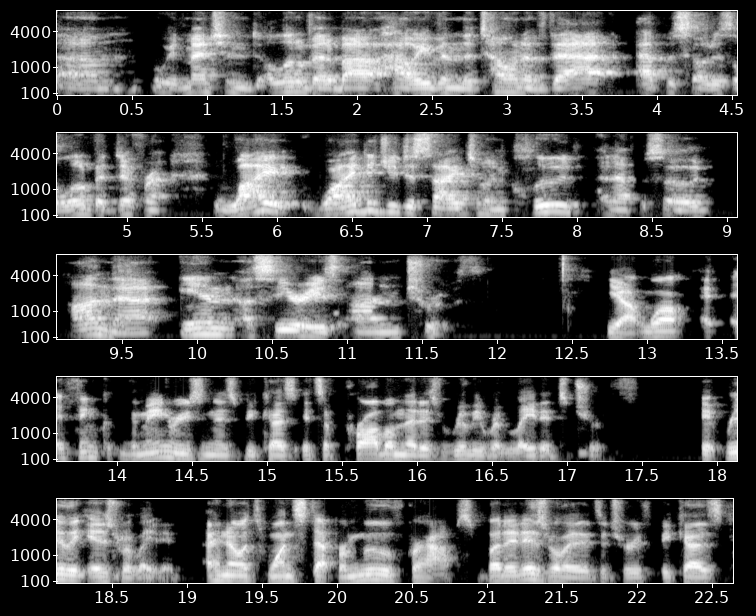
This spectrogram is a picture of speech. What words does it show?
um, we had mentioned a little bit about how even the tone of that episode is a little bit different. Why, why did you decide to include an episode on that in a series on truth? Yeah, well, I think the main reason is because it's a problem that is really related to truth it really is related. I know it's one step removed, perhaps, but it is related to truth because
